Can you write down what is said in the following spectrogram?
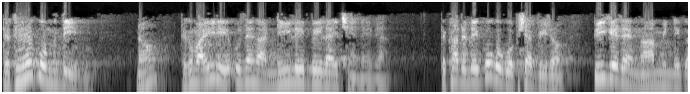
တကယ်ကိုမသိဘူးနော်ဒကမာကြီးတွေဥစဉ်ကနီးလေးပေးလိုက်ခြင်းလေဗျ တခါတလေကိုကိုကိုဖြတ်ပြီးတော့ပြီးခဲ့တဲ့9မိနစ်က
